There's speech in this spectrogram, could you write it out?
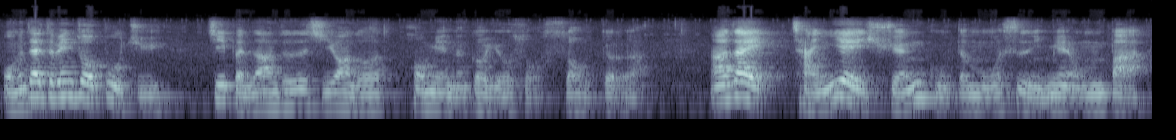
我们在这边做布局。基本上就是希望说后面能够有所收割啊，那在产业选股的模式里面，我们把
